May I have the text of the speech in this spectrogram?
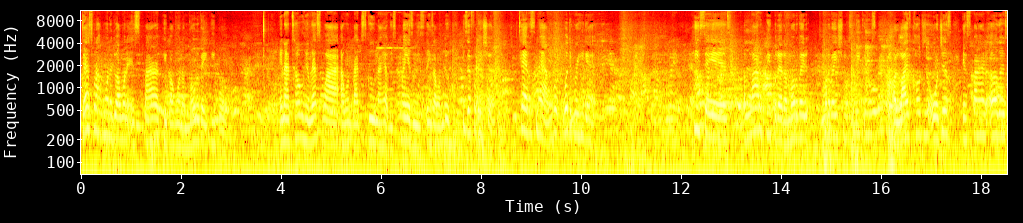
that's what I want to do. I want to inspire people. I want to motivate people. And I told him that's why I went back to school and I have these plans and these things I want to do. He said, Felicia, Tavis Smiley, what, what degree he got? He says a lot of people that are motivated, motivational speakers or life coaches or just inspiring others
